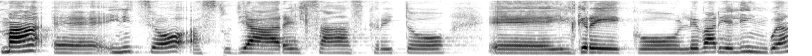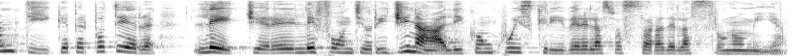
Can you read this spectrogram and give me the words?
ma eh, iniziò a studiare il Sanskrit sanscrito, eh, il greco, le varie lingue antiche per poter leggere le fonti originali con cui scrivere la sua storia dell'astronomia.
